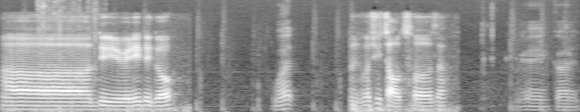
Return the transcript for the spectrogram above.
Uh, do you ready to go? What? 我我去找车噻。 Okay, got it.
